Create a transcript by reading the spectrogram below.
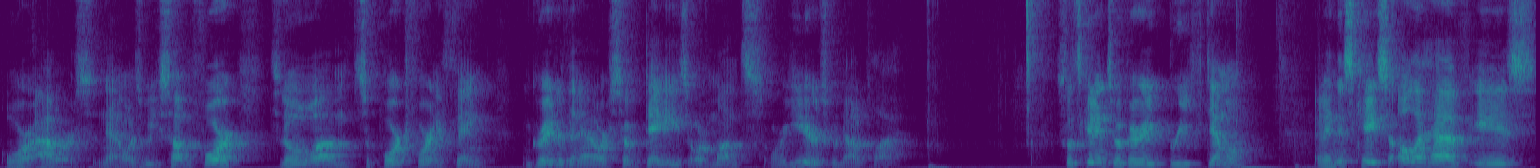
or hours. Now, as we saw before, there's no um, support for anything greater than hours, so days or months or years would not apply. So let's get into a very brief demo. And in this case, all I have is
